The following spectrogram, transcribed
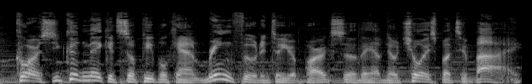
Of course, you could make it so people can't bring food into your park so they have no choice but to buy.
